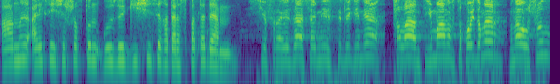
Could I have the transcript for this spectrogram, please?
аны алексей ширшовдун көздөй кишиси катары сыпаттады. Цифровизация министрлигине талант имановду койдуңар мына ушул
